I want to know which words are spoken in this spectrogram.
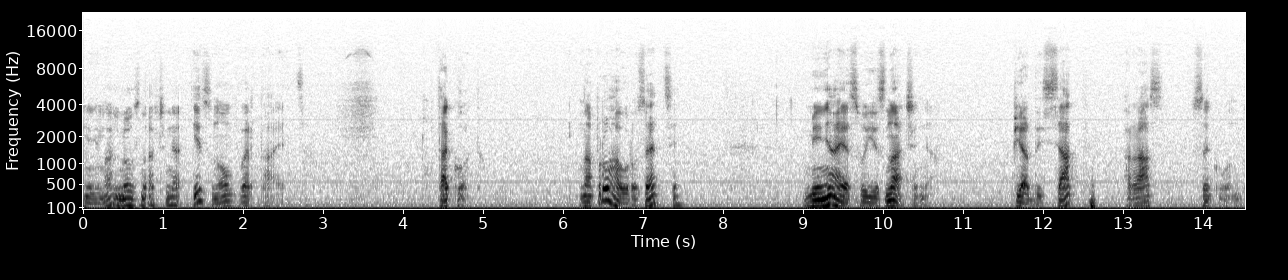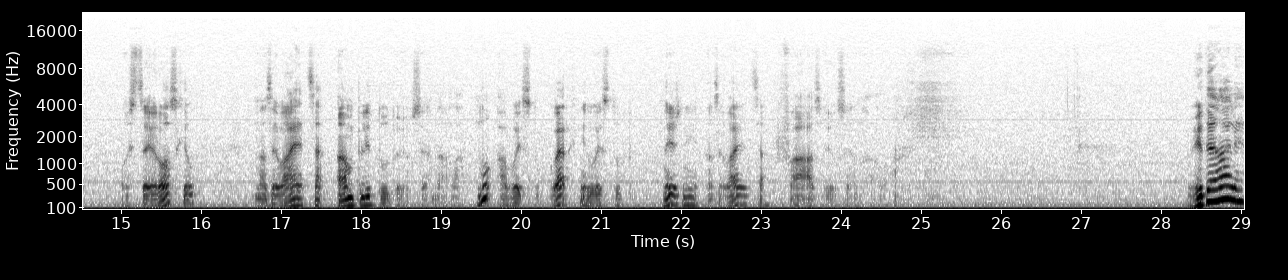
мінімального значення і знов вертається. Так от, напруга в розетці міняє свої значення 50 раз в секунду. Ось цей розхил називається амплітудою сигнала. Ну, а виступ верхній, виступ нижній називається фазою сигналу. В ідеалі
